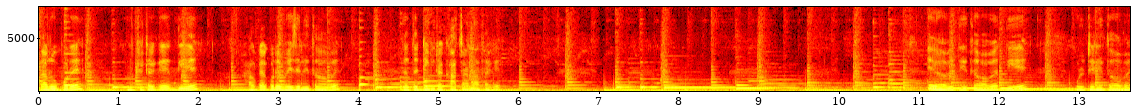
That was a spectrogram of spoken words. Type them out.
তার উপরে রুটিটাকে দিয়ে হালকা করে ভেজে নিতে হবে যাতে ডিমটা কাঁচা না থাকে। এভাবে দিতে হবে, দিয়ে উল্টে নিতে হবে।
